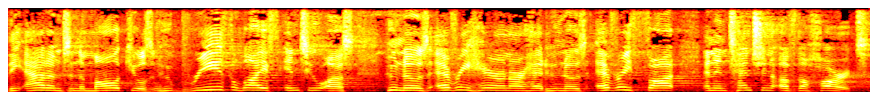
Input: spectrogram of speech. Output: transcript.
the atoms and the molecules, and who breathed life into us, who knows every hair on our head, who knows every thought and intention of the heart.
